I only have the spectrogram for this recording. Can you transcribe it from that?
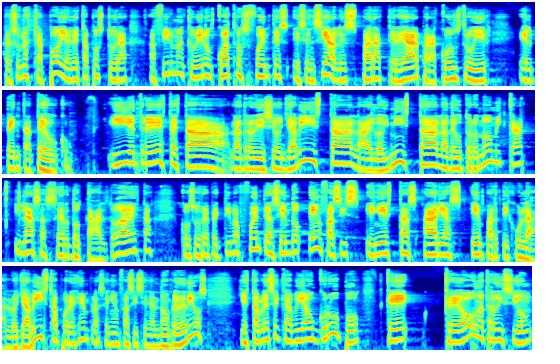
personas que apoyan esta postura, afirman que hubieron cuatro fuentes esenciales para crear, para construir el Pentateuco. Y entre estas está la tradición yavista, la eloinista, la deuteronómica y la sacerdotal. Toda esta con sus respectivas fuentes haciendo énfasis en estas áreas en particular. Los yavistas, por ejemplo, hacen énfasis en el nombre de Dios y establece que había un grupo que creó una tradición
